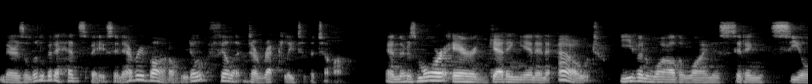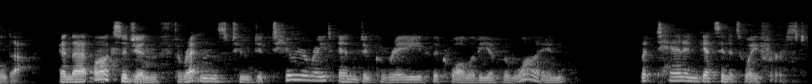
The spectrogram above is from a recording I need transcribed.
There's a little bit of headspace in every bottle. We don't fill it directly to the top. And there's more air getting in and out even while the wine is sitting sealed up. And that oxygen threatens to deteriorate and degrade the quality of the wine, but tannin gets in its way first.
